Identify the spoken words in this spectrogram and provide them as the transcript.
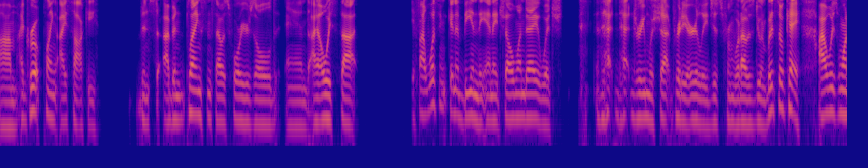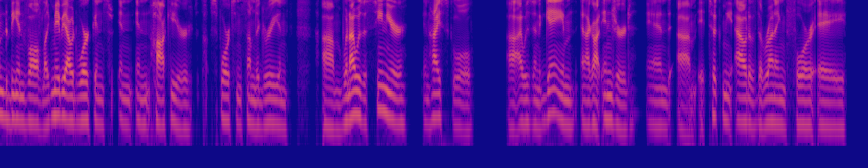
Um, I grew up playing ice hockey. Been st- I've been playing since I was four years old, and I always thought if I wasn't going to be in the NHL one day, which that that dream was shot pretty early just from what I was doing. But it's okay. I always wanted to be involved. Like maybe I would work in in in hockey or sports in some degree. And um, when I was a senior in high school, uh, I was in a game and I got injured, and um, it took me out of the running for a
